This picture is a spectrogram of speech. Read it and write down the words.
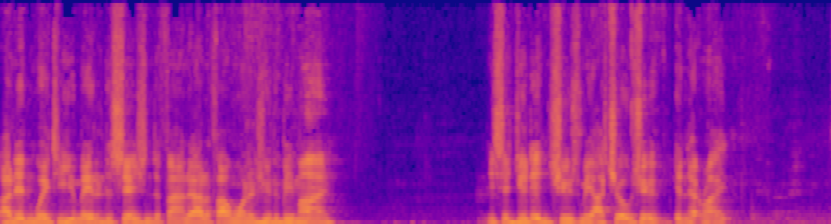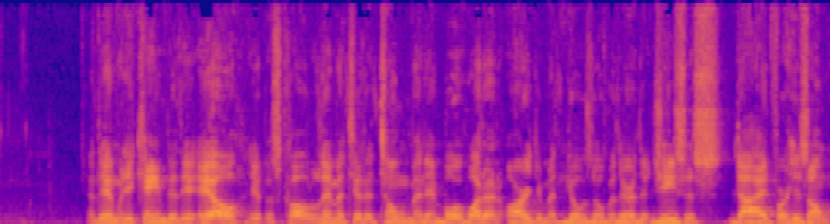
I didn't wait till you made a decision to find out if I wanted you to be mine. He said, You didn't choose me, I chose you. Isn't that right? And then when he came to the L, it was called limited atonement. And boy, what an argument goes over there that Jesus died for his own.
